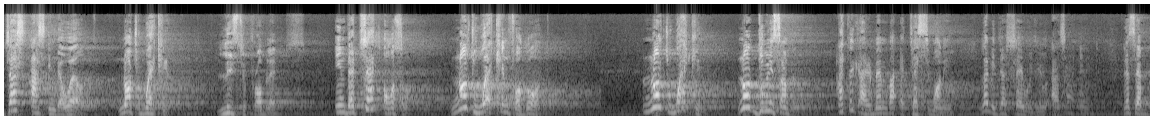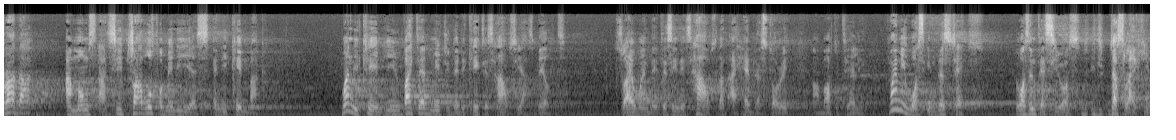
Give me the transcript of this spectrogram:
just as in the world, not working leads to problems. In the church also, not working for God, not working, not doing something. I think I remember a testimony. Let me just share with you as I end. There's a brother amongst us. He traveled for many years and he came back. When he came, he invited me to dedicate his house he has built. So I went there. It is in his house that I heard the story I'm about to tell you. When he was in this church, it wasn't a serious, just like you,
